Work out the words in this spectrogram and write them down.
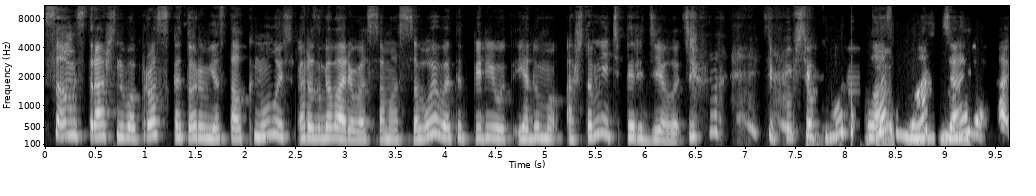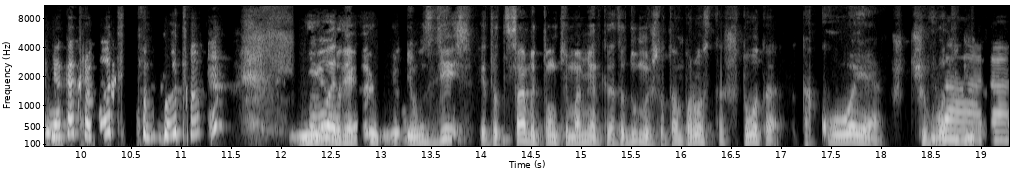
самый страшный вопрос, с которым я столкнулась, разговаривая сама с собой в этот период, я думаю, а что мне теперь делать? Типа, все круто, классно, взяли, а я как работать буду? Не, вот. вот я говорю, и вот здесь этот самый тонкий момент, когда ты думаешь, что там просто что-то такое, чего да, ты не да.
